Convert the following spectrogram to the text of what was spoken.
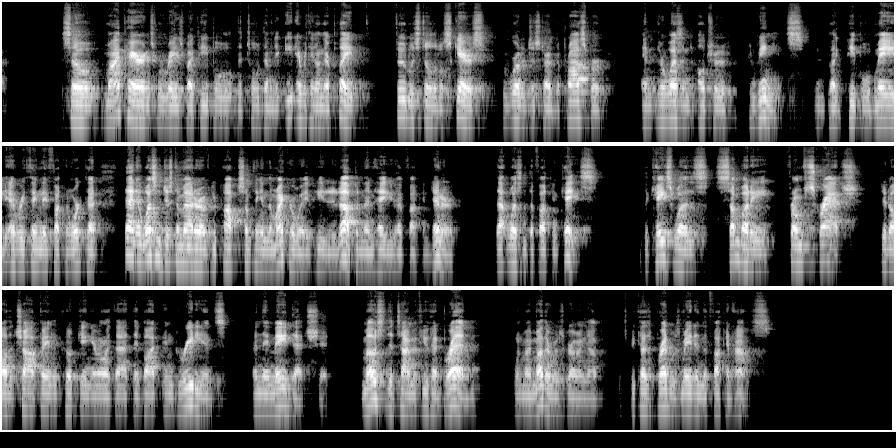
so my parents were raised by people that told them to eat everything on their plate. Food was still a little scarce. The world had just started to prosper, and there wasn't ultra convenience. Like people made everything they fucking worked at. That it wasn't just a matter of you popped something in the microwave, heated it up, and then hey, you have fucking dinner. That wasn't the fucking case. The case was somebody from scratch did all the chopping, cooking, everything like that. They bought ingredients and they made that shit. Most of the time, if you had bread when my mother was growing up, it's because bread was made in the fucking house.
